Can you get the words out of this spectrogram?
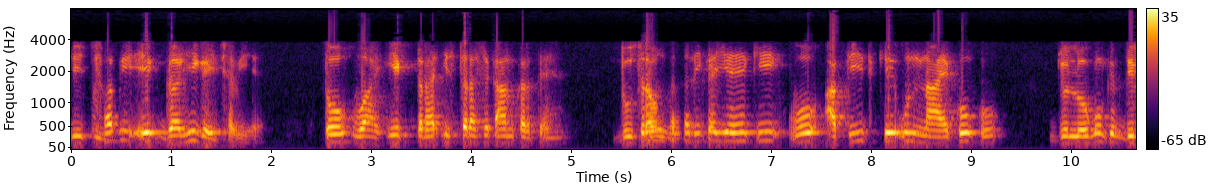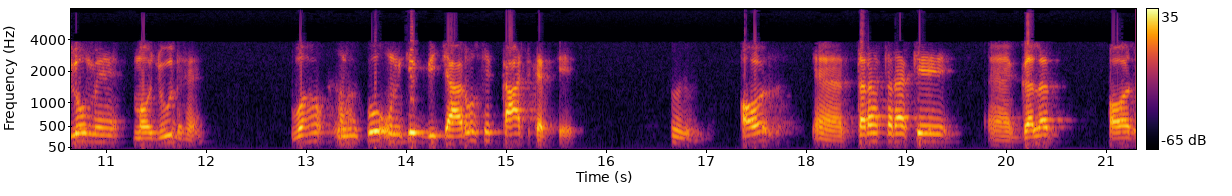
की छवि एक गढ़ी गई छवि है तो वह एक तरह इस तरह से काम करते हैं। दूसरा उनका तरीका यह है कि वो अतीत के उन नायकों को जो लोगों के दिलों में मौजूद हैं वह उनको उनके विचारों से काट करके और तरह तरह के गलत और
